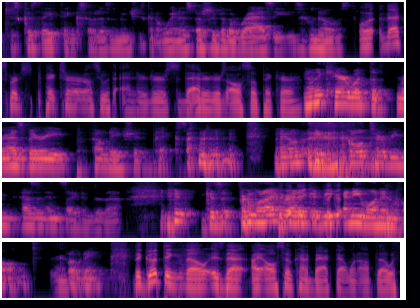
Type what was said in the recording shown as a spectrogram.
Just because they think so doesn't mean she's going to win, especially for the Razzies. Who knows? Well, the experts picked her. Let's see what the editors. The editors also pick her? I only care what the Raspberry Foundation picks. I don't think Gold Derby has an insight into that because from what I've read, thing, it could be good, anyone involved yeah. voting. The good thing though is that I also kind of backed that one up though with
